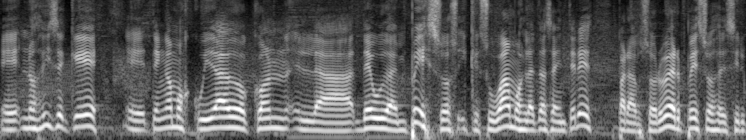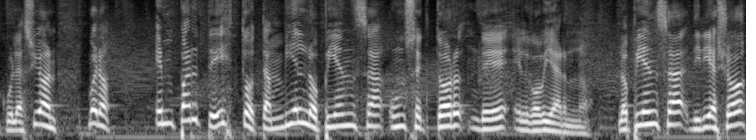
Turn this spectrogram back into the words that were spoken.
Eh, nos dice que eh, tengamos cuidado con la deuda en pesos y que subamos la tasa de interés para absorber pesos de circulación. Bueno, en parte esto también lo piensa un sector del gobierno. Lo piensa, diría yo,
